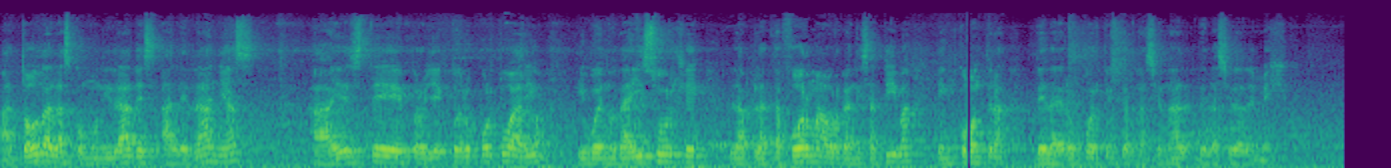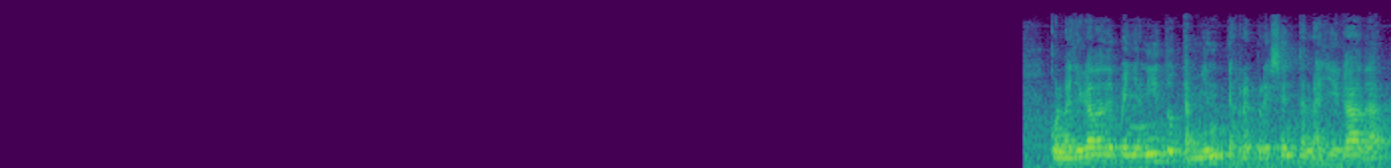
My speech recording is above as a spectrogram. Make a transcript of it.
a todas las comunidades aledañas a este proyecto aeroportuario y bueno, de ahí surge la plataforma organizativa en contra del Aeropuerto Internacional de la Ciudad de México. Con la llegada de Peña Nieto también representa la llegada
